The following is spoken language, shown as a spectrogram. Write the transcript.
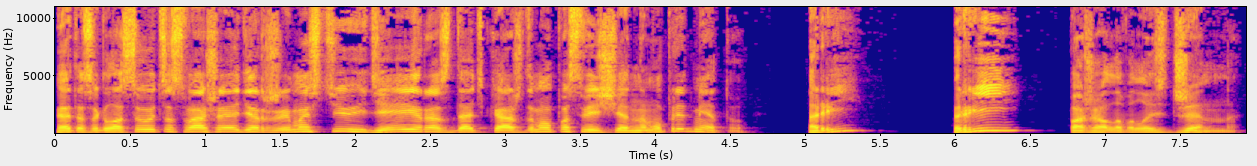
Это согласуется с вашей одержимостью идеей раздать каждому по священному предмету. Ри? Ри?» — пожаловалась Дженна.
